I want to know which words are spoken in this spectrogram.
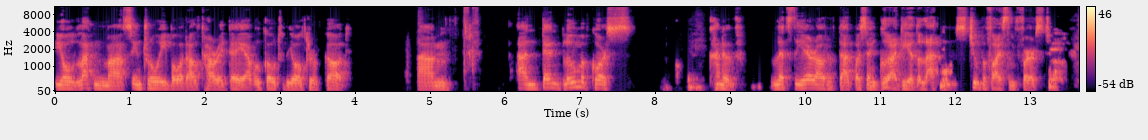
the old Latin Mass, introibo ad altare Dei, I will go to the altar of God. Um, and then Bloom, of course, kind of lets the air out of that by saying, "Good idea, the Latins stupefies them first.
